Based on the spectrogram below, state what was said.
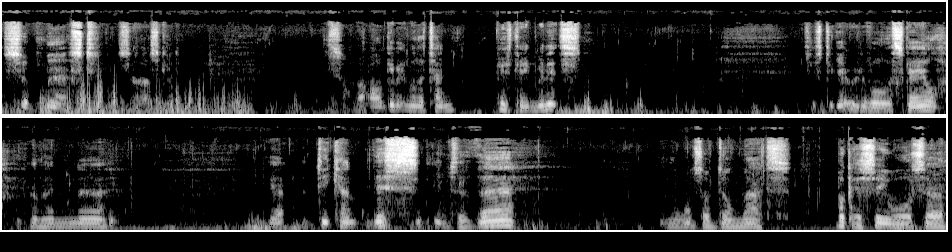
submersed, so that's good. So I'll give it another 10 15 minutes just to get rid of all the scale and then uh, yeah decant this into there. And then once I've done that bucket of seawater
